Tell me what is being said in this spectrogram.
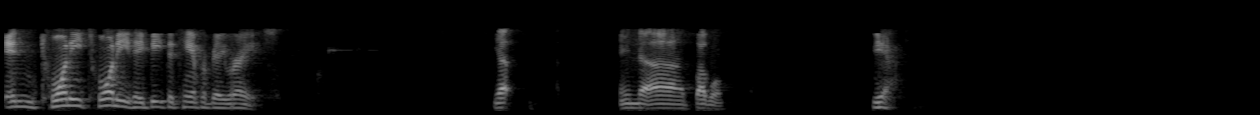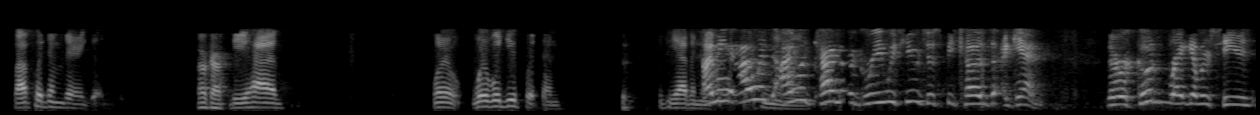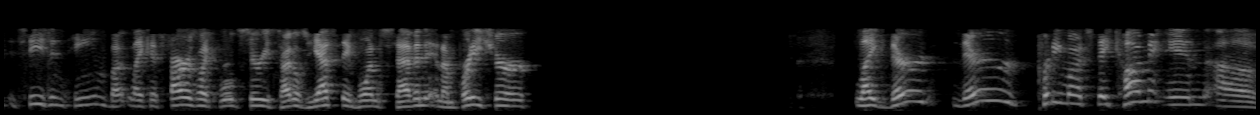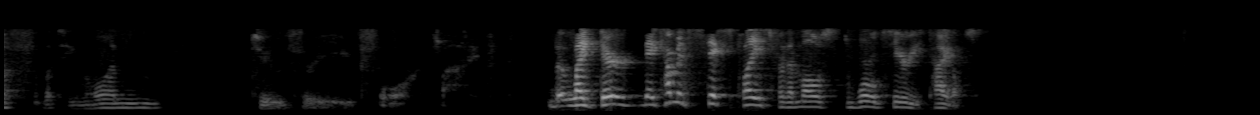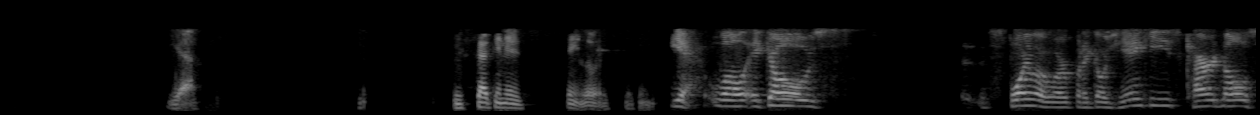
in 2020, they beat the Tampa Bay Rays. Yep. In the uh, bubble. Yeah. But I put them very good. Okay. Do you have where where would you put them? If you have any I mean, I would I would kind of agree with you just because again, they're a good regular se- season team, but like as far as like World Series titles, yes, they've won 7 and I'm pretty sure like they're they're pretty much they come in of let's see one two three four like they're they come in sixth place for the most world series titles Yeah. The second is St. Louis. yeah well it goes spoiler alert but it goes yankees cardinals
